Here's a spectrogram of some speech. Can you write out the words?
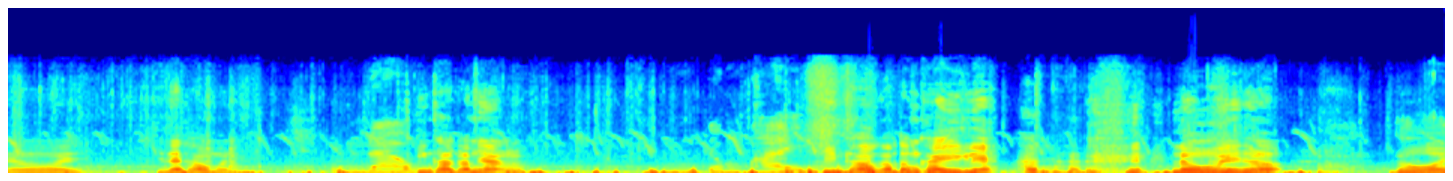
โดยกินได้ข้าวมันเรากินข้าวกับหยังต้มไข่กินข้าวกับต้มไข่อีกเลยโดยใช่เหรอโดย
